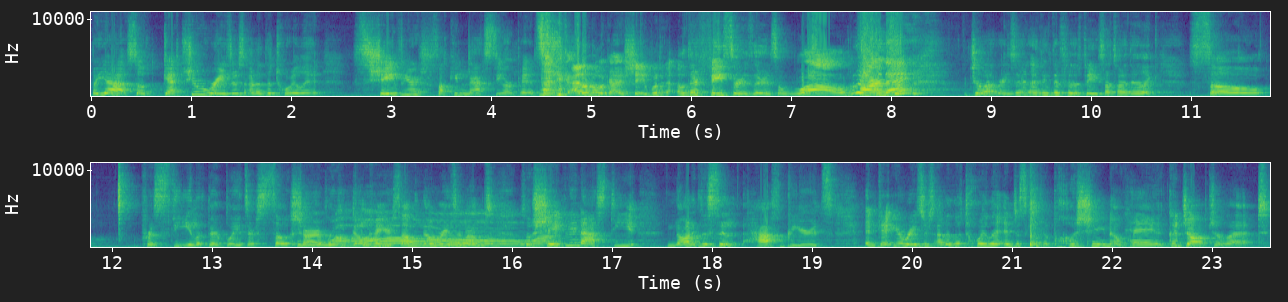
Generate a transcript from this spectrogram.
but yeah, so get your razors out of the toilet. Shave your fucking nasty armpits. Like I don't know what guys shave. What? Oh, they're face razors. Wow. Are they? Gillette razors? I think they're for the face. That's why they're like so pristine. Like their blades are so sharp. Like you don't cut yourself. No razor bumps. So Wow. shave your nasty, non-existent half beards and get your razors out of the toilet and just keep it pushing. Okay. Good job, Gillette.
